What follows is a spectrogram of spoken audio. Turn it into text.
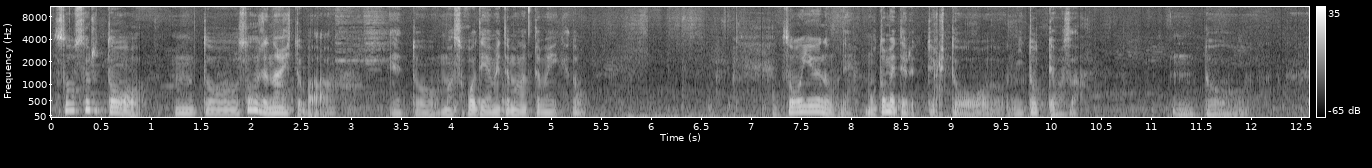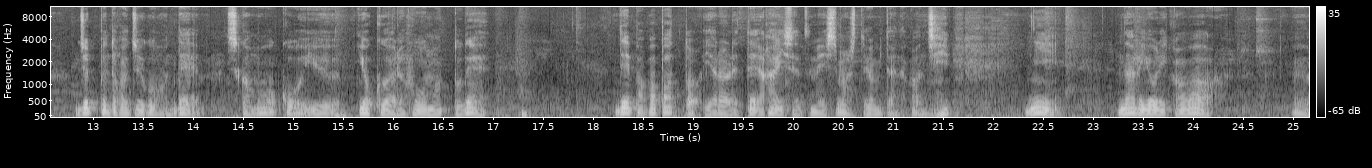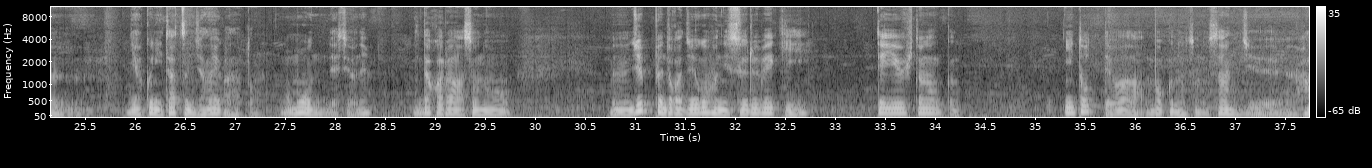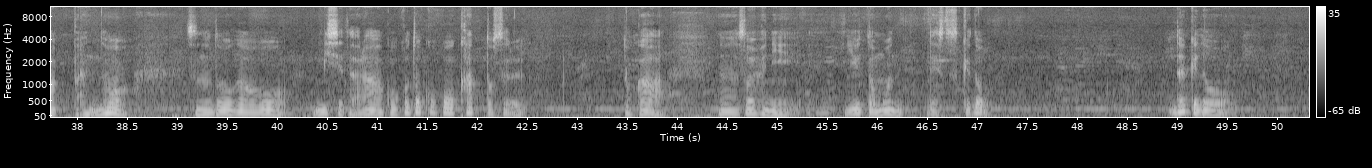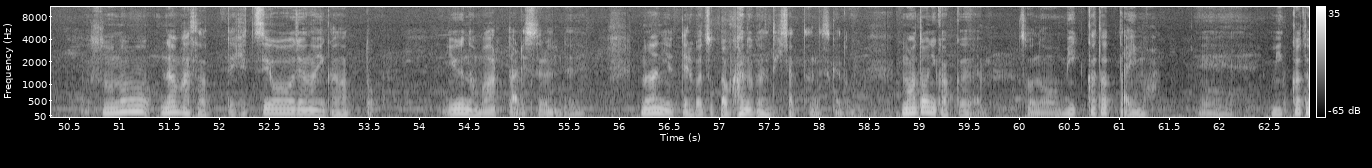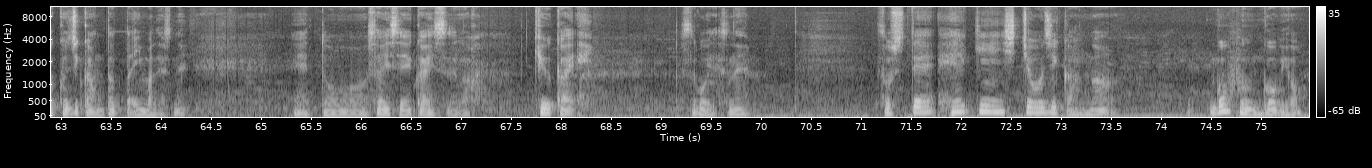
そうすると,、うん、とそうじゃない人が、えっとまあ、そこでやめてもらってもいいけどそういうのをね求めてるっていう人にとってはさ、うん、と10分とか15分でしかもこういうよくあるフォーマットででパパパッとやられてはい説明しましたよみたいな感じになるよりかは、うん、役に立つんじゃないかなと思うんですよね。だからその、うん、10分とか15分にするべきっていう人のにとっては僕のその38分のその動画を見せたらこことここをカットするとか、うん、そういうふうに言うと思うんですけどだけどその長さって必要じゃないかなというのもあったりするんでね。何言ってるかちょっと分かんなくなってきちゃったんですけど。まあとにかくその3日経った今、えー3日と9時間経った今ですね。えっ、と再生回数が9回。すごいですね。そして平均視聴時間が5分5秒、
